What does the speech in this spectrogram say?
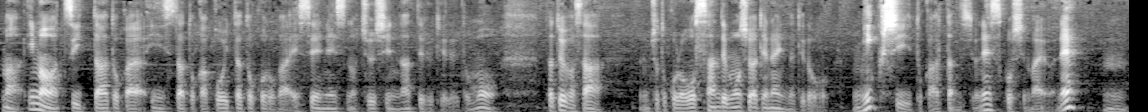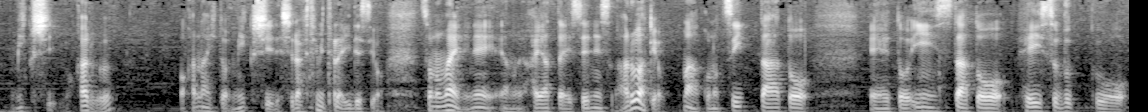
まあ今はツイッターとかインスタとかこういったところが SNS の中心になってるけれども例えばさちょっとこれおっさんで申し訳ないんだけど mixi とかあったんですよね少し前はね。うん、 mixi わかる？わかんない人は mixi で調べてみたらいいですよ。その前にね、あの流行った SNS があるわけよ。まあこのツイッターと、えっ、ー、と、インスタとフェイスブックを、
